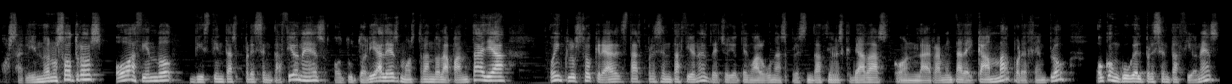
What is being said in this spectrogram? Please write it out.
o saliendo nosotros o haciendo distintas presentaciones o tutoriales mostrando la pantalla o incluso crear estas presentaciones. De hecho, yo tengo algunas presentaciones creadas con la herramienta de Canva, por ejemplo, o con Google Presentaciones,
